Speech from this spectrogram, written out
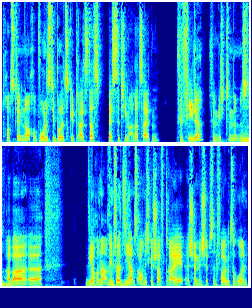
trotzdem noch, obwohl es die Bulls gibt, als das beste Team aller Zeiten. Für viele, für mich zumindest, Mhm. aber äh, wie auch immer, auf jeden Fall, sie haben es auch nicht geschafft, drei äh, Championships in Folge zu holen.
